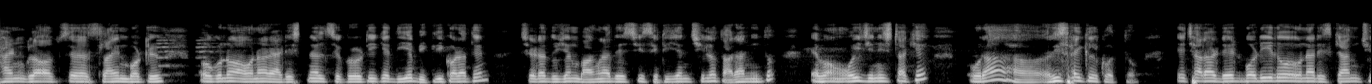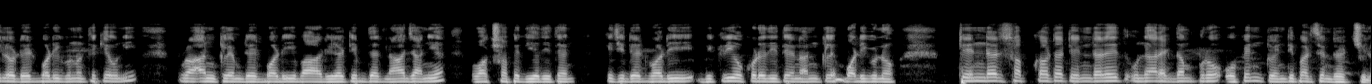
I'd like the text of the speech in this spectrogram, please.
hand gloves saline বোতল ওগুলো ওনার অ্যাডিশনাল সিকিউরিটিকে দিয়ে বিক্রি করাতেন। সেটা দুজন বাংলাদেশি সিটিজেন ছিল, তারা নিত এবং ওই জিনিসটাকে ওরা রিসাইকেল করতো। এছাড়া ডেড বডিরও ওনার স্ক্যাম ছিল ডেড বডিগুলো থেকে উনি আনক্লেম ডেড বডি বা রিলেটিভদের না জানিয়ে ওয়ার্কশপে দিয়ে দিতেন। কিছু ডেড বডি বিক্রিও করে দিতেন আনক্লেম বডিগুলো টেন্ডার সব কটা টেন্ডারে উনার একদম পুরো ওপেন টোয়েন্টি পার্সেন্ট রেট ছিল।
